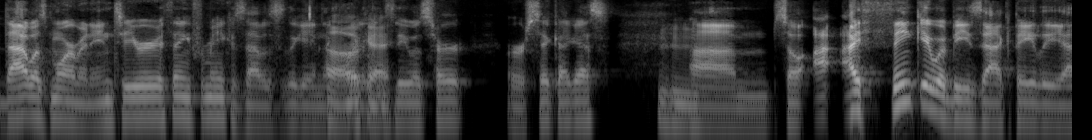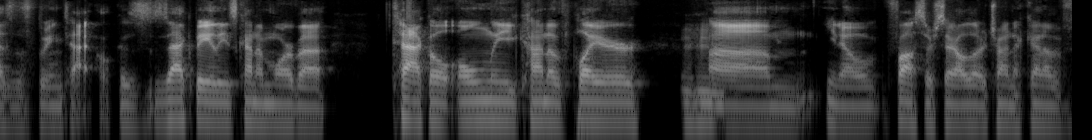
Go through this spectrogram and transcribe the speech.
that was more of an interior thing for me because that was the game that oh, okay. was hurt or sick, I guess. Mm-hmm. Um, so I, I think it would be Zack Bailey as the swing tackle because Zack Bailey is kind of more of a tackle only kind of player. Mm-hmm. Um, you know, Foster Sarell are trying to kind of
